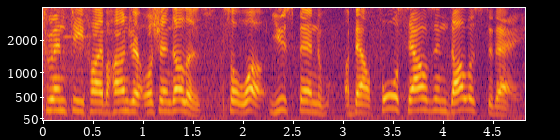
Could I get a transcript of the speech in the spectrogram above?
2500 Australian dollars. So what? You spend about $4,000 today.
